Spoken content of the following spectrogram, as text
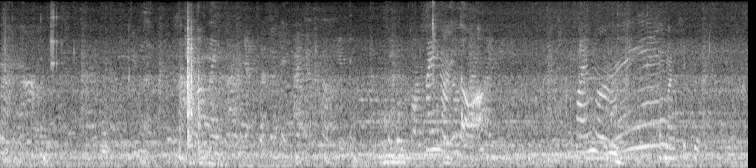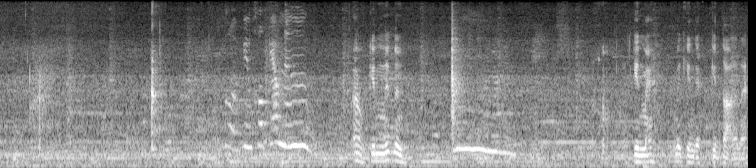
ไหนอะไปไหนเหรอไปไหนกำลังคิดอยู่ขอกินข้าวแก้วหนึ่งอ้าวกินนิดนึง อืม กินไหม ไม่กินจะกินต่อเลยนะนะ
